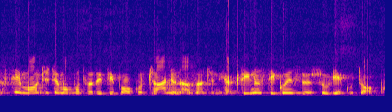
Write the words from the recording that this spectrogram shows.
akcije moći ćemo potvrditi po okončanju naznačenih aktivnosti koje su još uvijek u toku.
